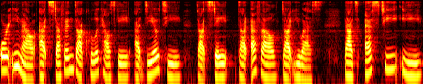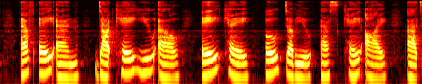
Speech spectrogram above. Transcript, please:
or email at stefan.kulakowski at dot.state.fl.us. That's S-T-E-F-A-N dot K-U-L-A-K-O-W-S-K-I at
